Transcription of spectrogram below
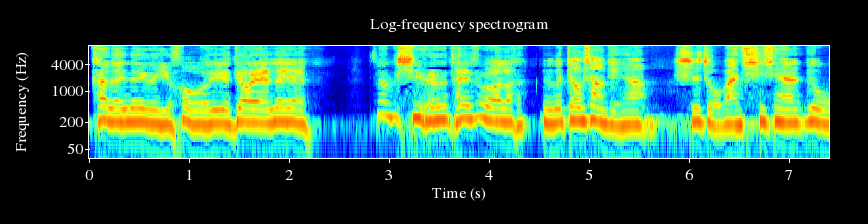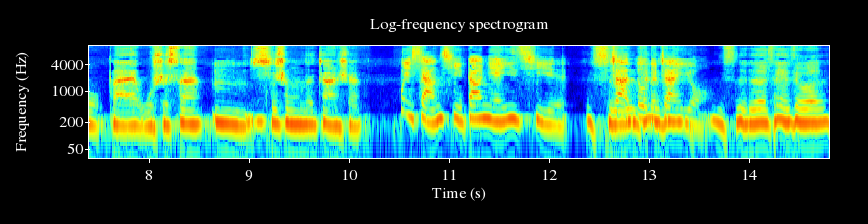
看了那个以后，我也掉眼泪。咱们牺牲太多了。有个雕像底下十九万七千六百五十三，嗯，牺牲的战士，会想起当年一起战斗的战友，死的太多了。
